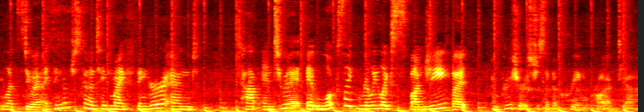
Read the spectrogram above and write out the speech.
let's do it. I think I'm just gonna take my finger and tap into it. It looks like really like spongy, but I'm pretty sure it's just like a cream product, yeah.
